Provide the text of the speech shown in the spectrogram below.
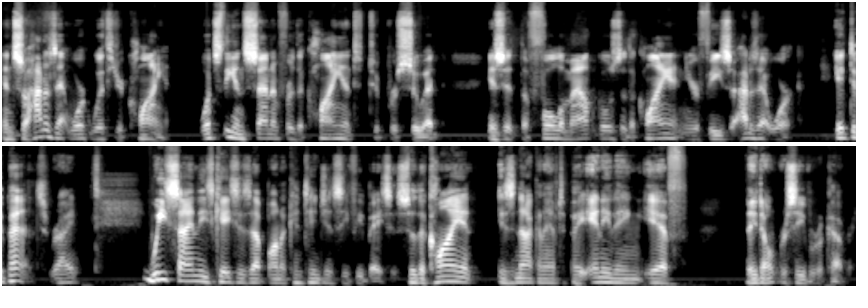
And so, how does that work with your client? What's the incentive for the client to pursue it? Is it the full amount goes to the client and your fees? How does that work? It depends, right? We sign these cases up on a contingency fee basis. So the client is not going to have to pay anything if they don't receive a recovery.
